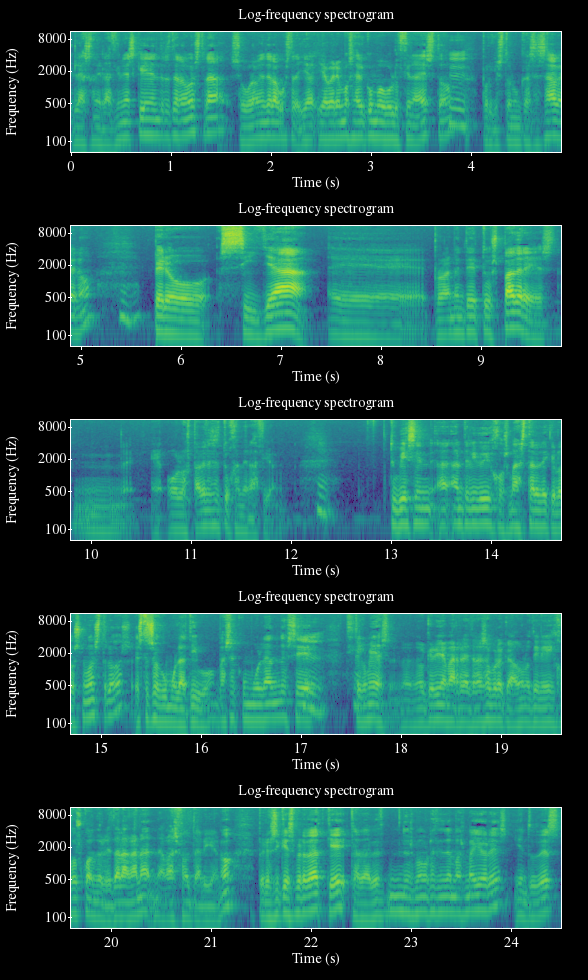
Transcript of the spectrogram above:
las generaciones que vienen tras la nuestra, seguramente la vuestra, ya, veremos a ver cómo evoluciona esto, mm. porque esto nunca se sabe, ¿no? Mm. Pero si ya eh, probablemente tus padres mm, o los padres de tu generación tuviesen, han tenido hijos más tarde que los nuestros, esto es acumulativo, vas acumulando ese, mm, no, quiero llamar retraso porque cada uno tiene hijos cuando le da la gana, nada más faltaría, ¿no? Pero sí que es verdad que cada vez nos vamos haciendo más mayores y entonces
